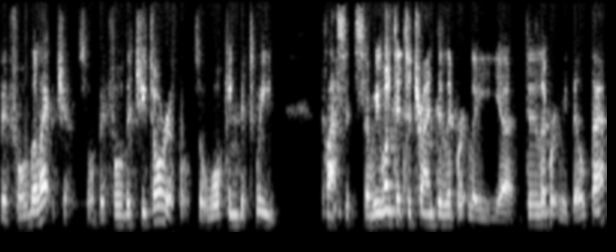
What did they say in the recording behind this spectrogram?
before the lectures or before the tutorials or walking between classes. So we wanted to try and deliberately uh, deliberately build that.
